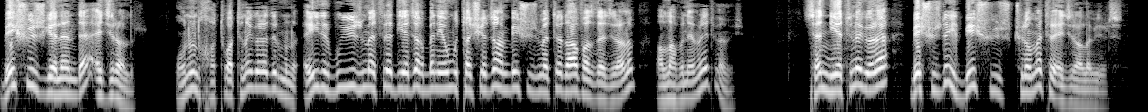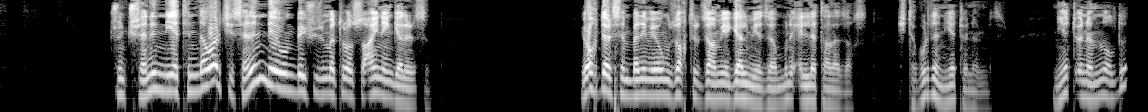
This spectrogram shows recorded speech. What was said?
500 gelen de ecir alır. Onun hatvatına göredir bunu. İyidir bu 100 metre diyecek ben evimi taşıyacağım 500 metre daha fazla ecir alım. Allah bunu emretmemiş. Sen niyetine göre 500 değil 500 kilometre ecir alabilirsin. Çünkü senin niyetinde var ki senin de evin 500 metre olsa aynen gelirsin. Yok dersin benim evim uzaktır camiye gelmeyeceğim. Bunu ellet alacaksın. İşte burada niyet önemlidir. Niyet önemli oldu.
